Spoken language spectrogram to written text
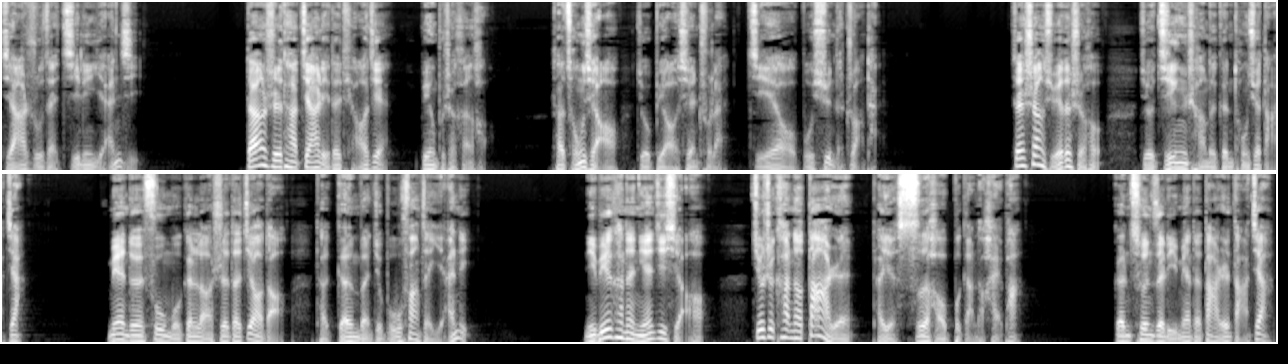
家住在吉林延吉。当时他家里的条件并不是很好，他从小就表现出来桀骜不驯的状态。在上学的时候，就经常的跟同学打架。面对父母跟老师的教导，他根本就不放在眼里。你别看他年纪小。就是看到大人，他也丝毫不感到害怕。跟村子里面的大人打架，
